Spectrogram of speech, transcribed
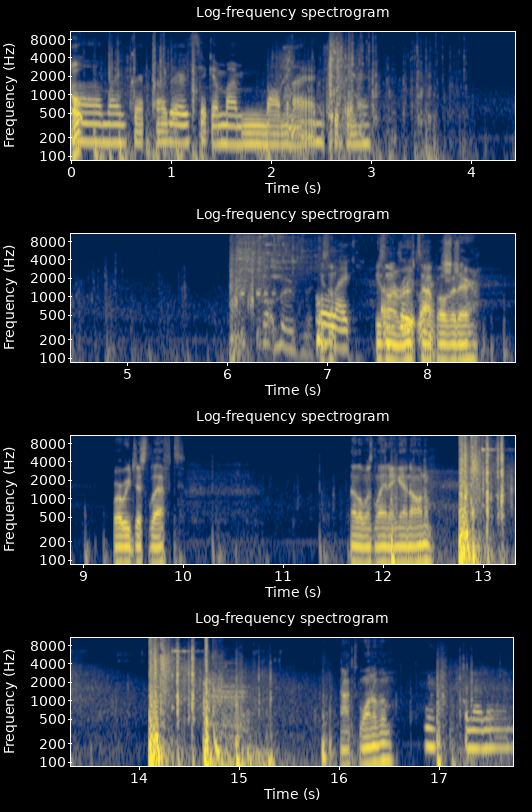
Oh. Uh, my grandmother is taking my mom and I to dinner. Well, like He's a on a rooftop lunch. over there where we just left. Another one's landing in on him. Knocked one of them. Another one.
